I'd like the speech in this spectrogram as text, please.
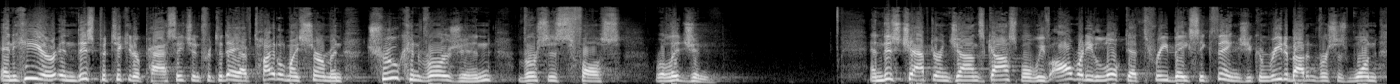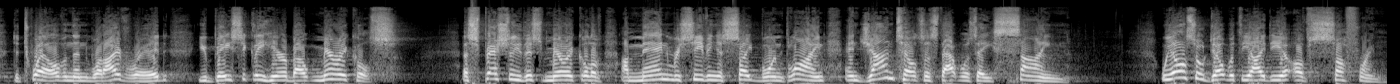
And here in this particular passage, and for today, I've titled my sermon True Conversion versus False Religion. And this chapter in John's Gospel, we've already looked at three basic things. You can read about it in verses 1 to 12, and then what I've read, you basically hear about miracles. Especially this miracle of a man receiving a sight born blind, and John tells us that was a sign. We also dealt with the idea of suffering.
